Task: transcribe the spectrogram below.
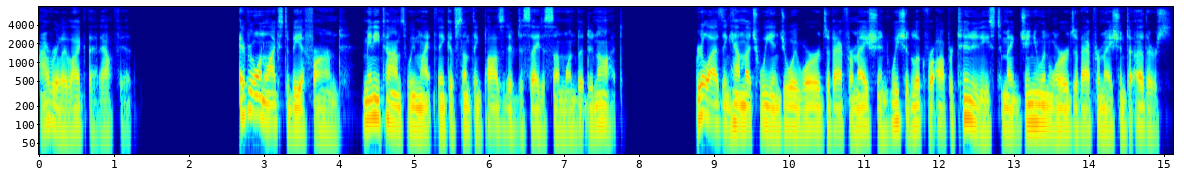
I really like that outfit. Everyone likes to be affirmed. Many times we might think of something positive to say to someone, but do not. Realizing how much we enjoy words of affirmation, we should look for opportunities to make genuine words of affirmation to others.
